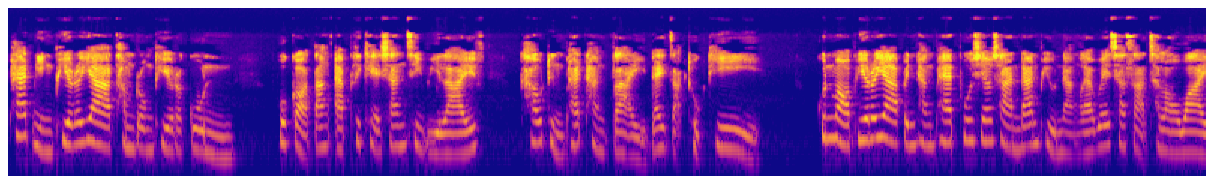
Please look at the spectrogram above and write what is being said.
แพทย์หญิงพีรยาทำรงธีรกุล ผู้ก่อตั้งแอปพลิเคชันทีวีไลฟ์เข้าถึงแพทย์ทางไกลได้จากทุกที่ คุณหมอพิรยาเป็นทั้งแพทย์ผู้เชี่ยวชาญด้านผิวหนังและเวชศาสตร์ชะลอวัย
